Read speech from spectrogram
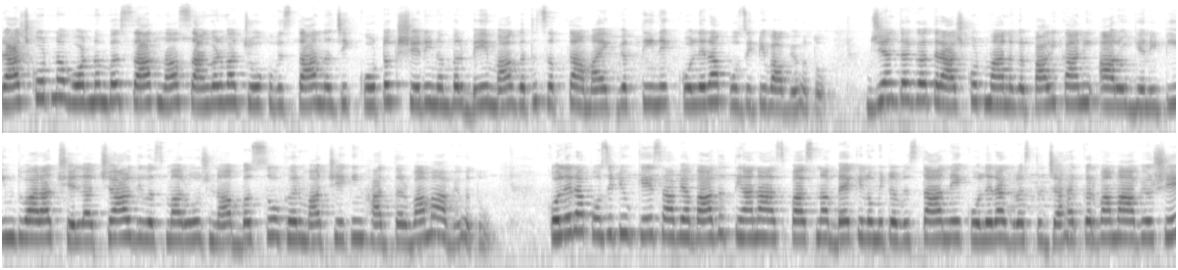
રાજકોટના વોર્ડ નંબર સાતના સાંગણવા ચોક વિસ્તાર નજીક કોટક શેરી નંબર બેમાં ગત સપ્તાહમાં એક વ્યક્તિને કોલેરા પોઝિટિવ આવ્યો હતો. જે અંતર્ગત રાજકોટ મહાનગરપાલિકાની આરોગ્યની ટીમ દ્વારા છેલ્લા ચાર દિવસમાં રોજના બસો ઘરમાં ચેકિંગ હાથ ધરવામાં આવ્યું હતું. કોલેરા પોઝિટિવ કેસ આવ્યા બાદ ત્યાંના આસપાસના બે કિલોમીટર વિસ્તારને કોલેરાગ્રસ્ત જાહેર કરવામાં આવ્યો છે.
